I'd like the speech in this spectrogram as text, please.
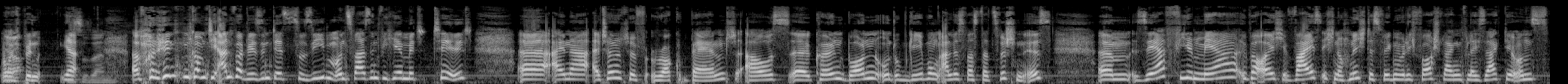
Oh, Ja, ich bin, ja. sein. Aber von hinten kommt die Antwort, wir sind jetzt zu sieben. Und zwar sind wir hier mit Tilt, äh, einer Alternative Rock Band aus äh, Köln, Bonn und Umgebung, alles was dazwischen ist. Ähm, sehr viel mehr über euch weiß ich noch nicht, deswegen würde ich vorschlagen, vielleicht sagt ihr uns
